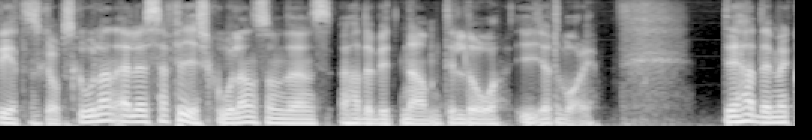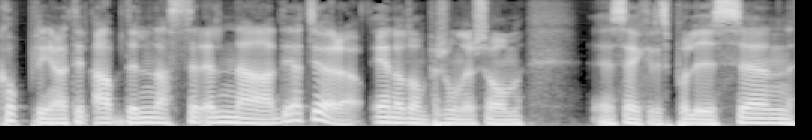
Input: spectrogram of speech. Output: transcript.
Vetenskapsskolan eller Safirskolan som den hade bytt namn till då i Göteborg. Det hade med kopplingarna till Abdel Nasser El Nadi att göra, en av de personer som eh, Säkerhetspolisen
